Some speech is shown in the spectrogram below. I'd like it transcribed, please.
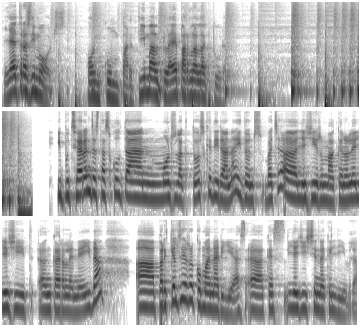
Lletres i mots, on compartim el plaer per la lectura. I potser ara ens està escoltant molts lectors que diran ai, doncs vaig a llegir-me, que no l'he llegit encara l'Eneida, Uh, per què els hi recomanaries uh, que es llegeixin aquest llibre?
